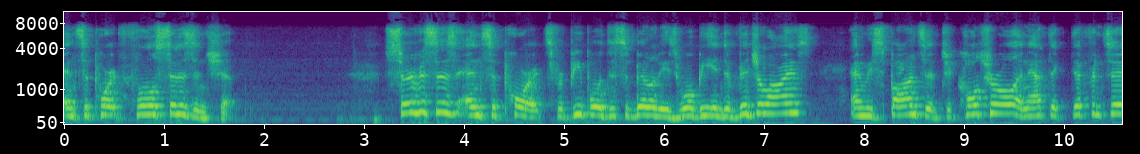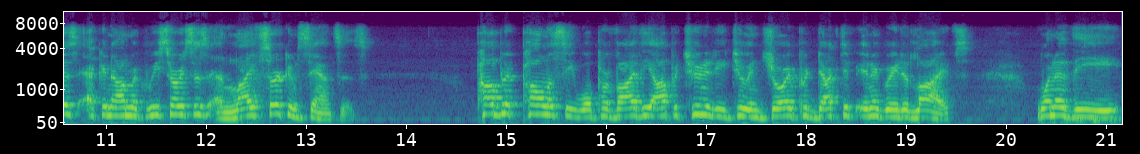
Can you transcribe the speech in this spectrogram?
and support full citizenship. Services and supports for people with disabilities will be individualized and responsive to cultural and ethnic differences, economic resources, and life circumstances. Public policy will provide the opportunity to enjoy productive integrated lives. One of the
